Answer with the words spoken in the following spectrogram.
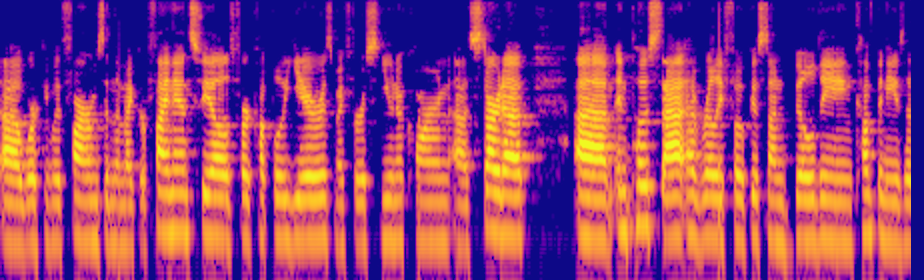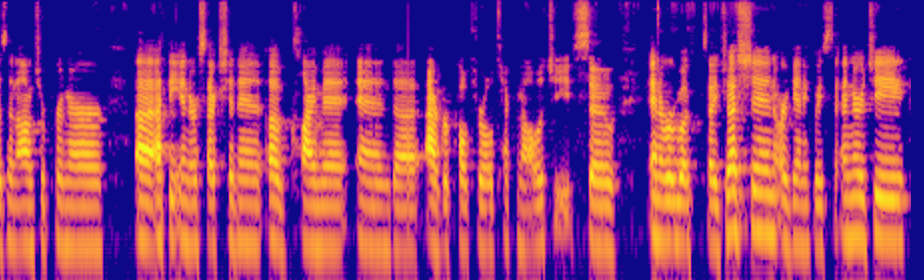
uh, working with farms in the microfinance field for a couple of years. My first unicorn uh, startup, um, and post that have really focused on building companies as an entrepreneur uh, at the intersection of climate and uh, agricultural technology. So anaerobic digestion, organic waste to energy.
